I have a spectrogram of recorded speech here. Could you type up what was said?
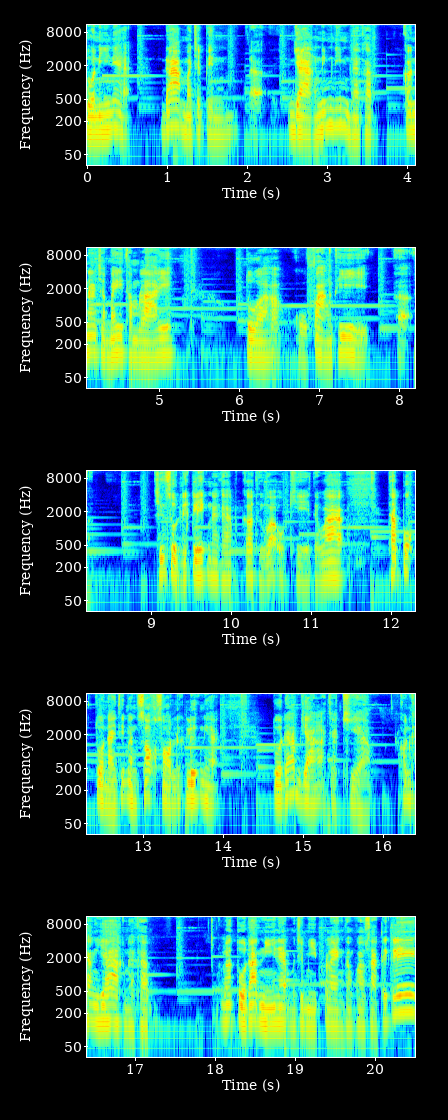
ตัวนี้เนี่ยด้ามมันจะเป็นยางนิ่มๆนะครับ ก็น่าจะไม่ทำร้ายตัวหูฟังที่ชิ้นส่วนเล็ก ๆ นะครับ ก็ถือว่าโอเค แต่ว่าถ้าพวกตัวไหนที่มันซอกซอนลึกๆ เนี่ย ตัวด้ามยางอาจจะเขี่ยค่อนข้างยากนะครับ แล้วตัวด้านนี้เนี่ยมันจะมีแปลงทำความสะอาดเล็ก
